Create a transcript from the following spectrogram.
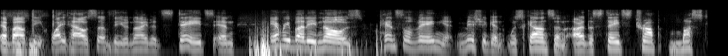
about the White House of the United States. And everybody knows Pennsylvania, Michigan, Wisconsin are the states Trump must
